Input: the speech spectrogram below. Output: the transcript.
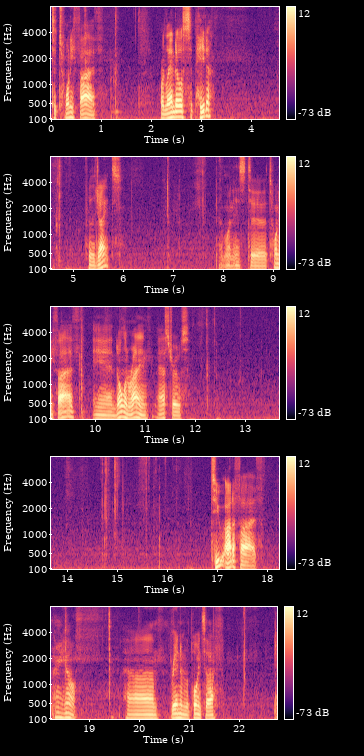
To 25. Orlando Cepeda for the Giants. That one is to 25. And Nolan Ryan, Astros. Two out of five. There you go. Um, random the points off. I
